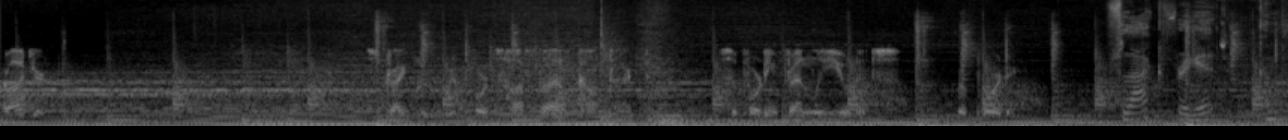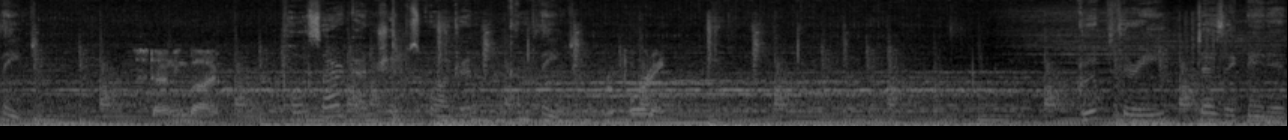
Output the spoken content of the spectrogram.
Roger. Strike group reports hostile contact. Supporting friendly units. Reporting. Flak frigate complete. Standing by. Pulsar gunship squadron complete. Reporting. Group 3 designated.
